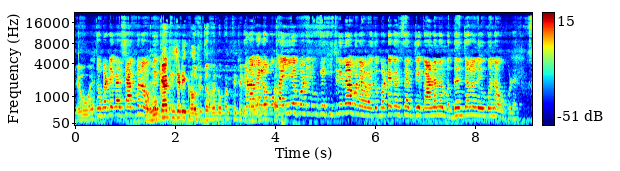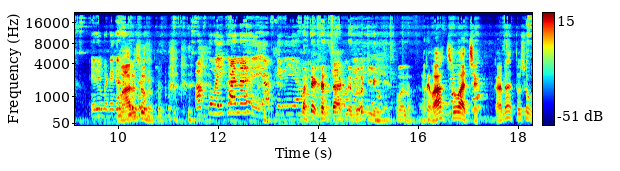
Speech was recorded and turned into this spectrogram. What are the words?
એવું હોય? તો બટાકાનું શાક બનાવો. હું ક્યાં ખીચડી ખાઉં છું? તમે લોકો જ ખીચડી પણ અમે લોકો ખાઈએ પણ એમ કે ખીચડી ના બનાવાય તો બટાકાનું શાક જે કાનાનું બધાને ચાલે ને એવું બનાવવું પડે. એને બટેકા મારું શું? આપકો વહી ખાના હે આપકે લિયે બટેકાનું શાક ને રોટલી. બોલો. અરે વાહ શું વાત છે? કાના તું શું?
